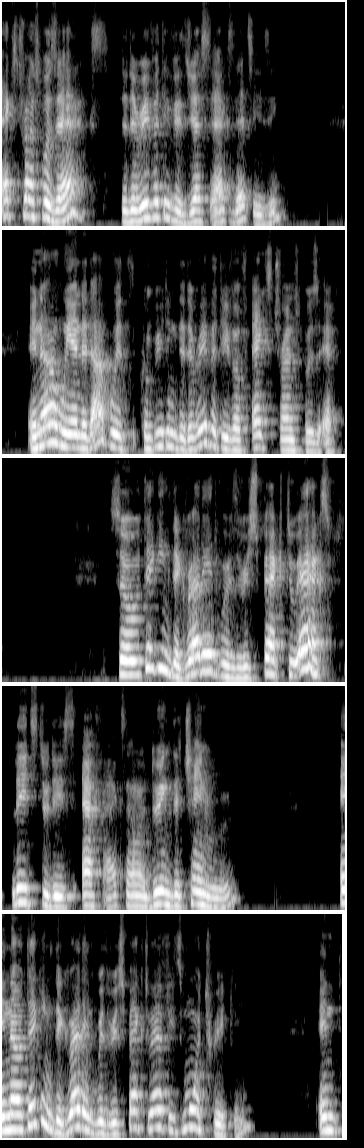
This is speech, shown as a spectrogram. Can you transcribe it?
x transpose x, the derivative is just x, that's easy. And now we ended up with computing the derivative of x transpose f. So taking the gradient with respect to x leads to this fx. Now I'm doing the chain rule. And now taking the gradient with respect to f is more tricky. And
